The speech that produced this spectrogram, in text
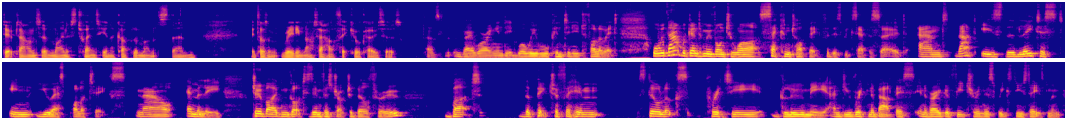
dip down to minus 20 in a couple of months, then it doesn't really matter how thick your coat is. That's very worrying indeed. Well, we will continue to follow it. Well, with that, we're going to move on to our second topic for this week's episode, and that is the latest in US politics. Now, Emily, Joe Biden got his infrastructure bill through, but the picture for him still looks pretty gloomy. And you've written about this in a very good feature in this week's New Statesman.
